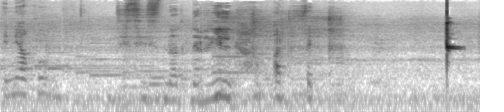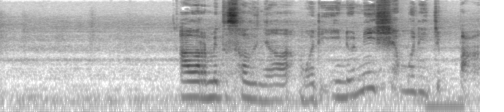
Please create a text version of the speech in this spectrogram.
ini aku. This is not the real outfit. Alarm itu selalu nyala, mau di Indonesia, mau di Jepang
